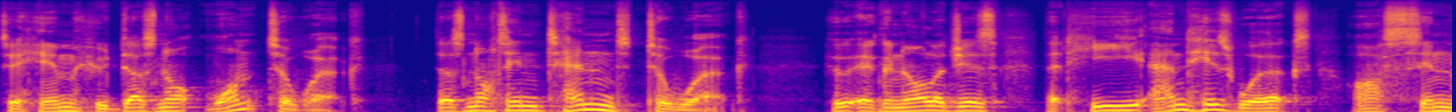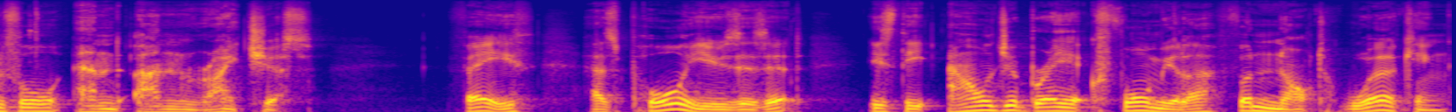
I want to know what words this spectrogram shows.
to him who does not want to work, does not intend to work, who acknowledges that he and his works are sinful and unrighteous. Faith, as Paul uses it, is the algebraic formula for not working.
